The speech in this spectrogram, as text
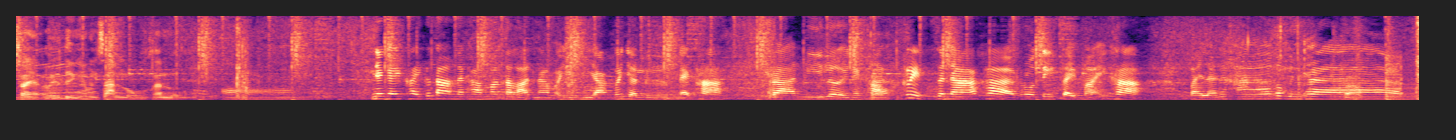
ใช่ครับเลยดึงให้มันสั้นลงสั้นลง อ๋อ ยังไงใครก็ตามนะคะ มาตลาดน้ำอยุธยาก็อย่าลืมนะคะ ร้านนี้เลยนะครัคะบกฤษณาค่ะ โรตีใส่ไหมค่ะ ไปแล้วนะคะ ขอบคุณค่ะ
